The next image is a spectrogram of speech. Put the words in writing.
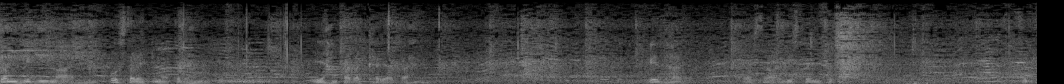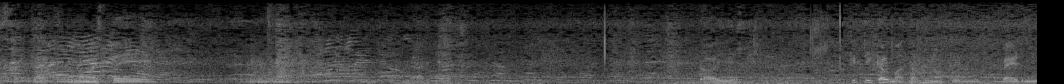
गंभीर बीमार हैं, उस तरह की माता बहनों को यहाँ पर रखा जाता है। इधर ऐसा डिस्पेंसरी। नमस्ते भंडार का और ये क्रिटिकल माता बहनों के लिए बेड में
